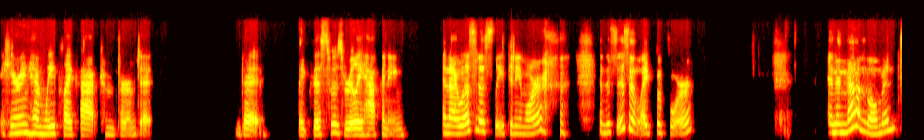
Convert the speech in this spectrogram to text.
hearing him weep like that confirmed it that like this was really happening and I wasn't asleep anymore. and this isn't like before. And in that moment,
